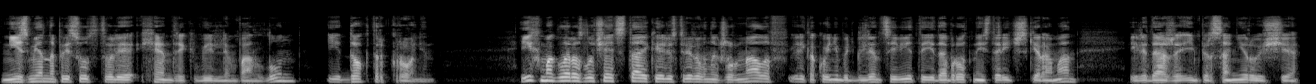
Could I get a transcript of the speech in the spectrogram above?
неизменно присутствовали Хендрик Вильям ван Лун и доктор Кронин. Их могла разлучать стайка иллюстрированных журналов или какой-нибудь глянцевитый и добротный исторический роман, или даже имперсонирующая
